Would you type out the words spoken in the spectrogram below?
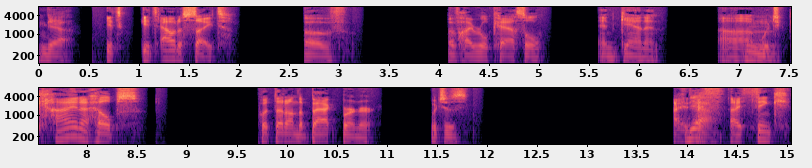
Yeah, it's it's out of sight of of Hyrule Castle and Ganon, uh, Hmm. which kind of helps put that on the back burner, which is I, I th- I think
